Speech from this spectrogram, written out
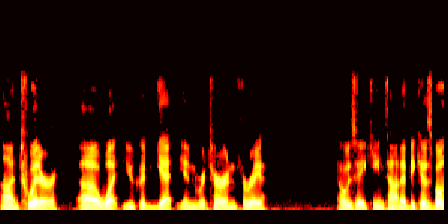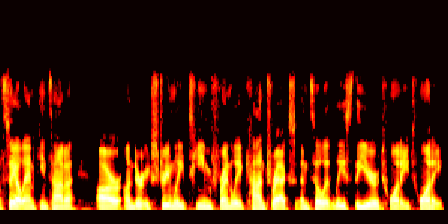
on Twitter. Uh, what you could get in return for a Jose Quintana, because both Sale and Quintana are under extremely team-friendly contracts until at least the year 2020.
